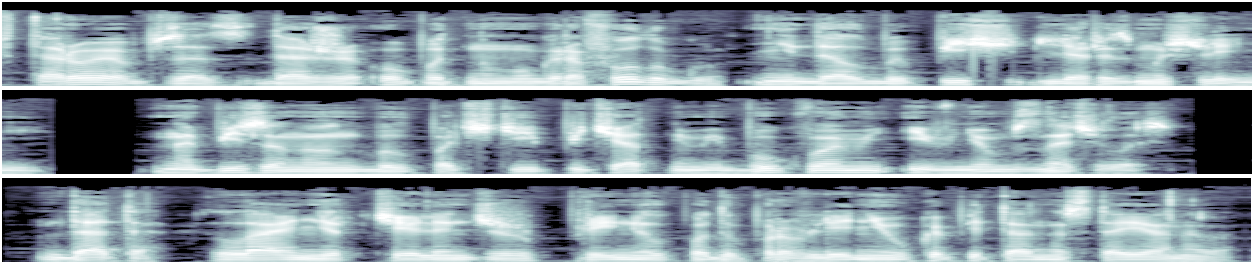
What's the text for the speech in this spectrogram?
Второй абзац даже опытному графологу не дал бы пищи для размышлений. Написан он был почти печатными буквами и в нем значилось Дата. Лайнер «Челленджер» принял под управление у капитана Стоянова.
